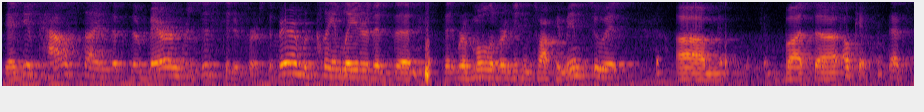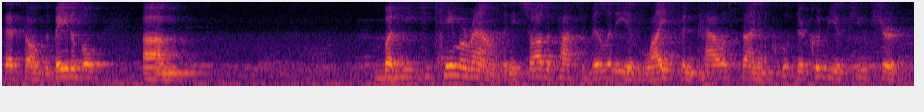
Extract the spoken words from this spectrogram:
The idea of Palestine, the, the Baron resisted at first. The Baron would claim later that, the, that Rav Moliver didn't talk him into it. Um, but uh, okay, that's, that's all debatable. Um, but he, he came around and he saw the possibility of life in Palestine. There could be a future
